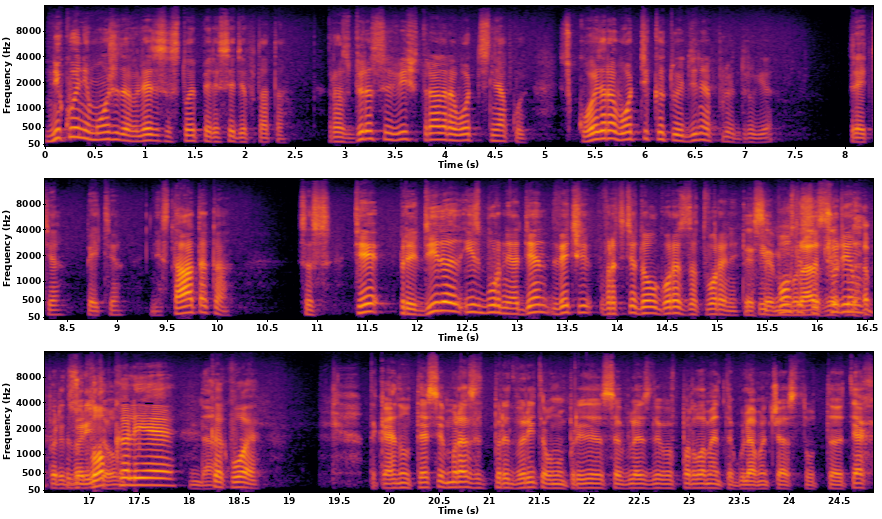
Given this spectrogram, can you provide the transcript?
Никой не може да влезе с 150 депутата. Разбира се, вие ще трябва да работите с някой. С кой да работите като един е плюс другия? Третия, петия. Не става така. С те преди да изборния ден вече вратите долу-горе са затворени. Те се и после се чудим да, сглобка ли е, да. какво е. Така е, но те се мразят предварително, преди да са влезли в парламента, голяма част от тях.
